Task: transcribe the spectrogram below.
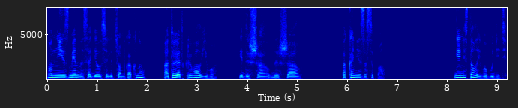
Он неизменно садился лицом к окну, а то и открывал его, и дышал, дышал, пока не засыпал. Я не стала его будить,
